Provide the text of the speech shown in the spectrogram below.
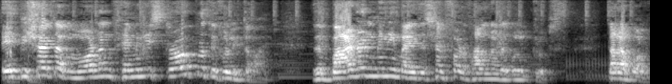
এই বিষয়টা মডার্ন প্রতিফলিত হয়, যে burden minimization for vulnerable groups তারা বলে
